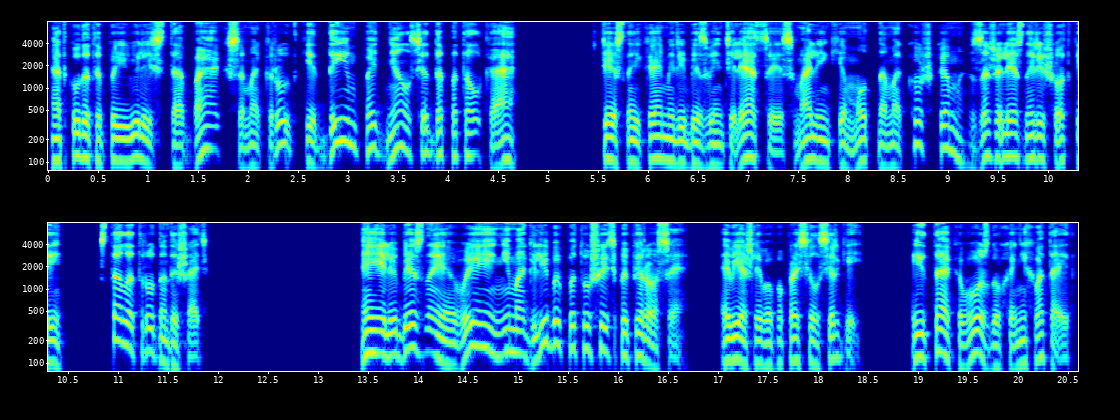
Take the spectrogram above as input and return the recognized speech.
Откуда-то появились табак, самокрутки, дым поднялся до потолка, тесной камере без вентиляции с маленьким мутным окошком за железной решеткой стало трудно дышать. «Эй, любезные, вы не могли бы потушить папиросы?» — вежливо попросил Сергей. «И так воздуха не хватает».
